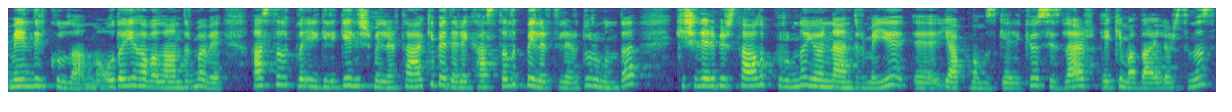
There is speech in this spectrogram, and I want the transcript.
mendil kullanma, odayı havalandırma ve hastalıkla ilgili gelişmeleri takip ederek hastalık belirtileri durumunda kişileri bir sağlık kurumuna yönlendirmeyi e, yapmamız gerekiyor. Sizler hekim adaylarısınız.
